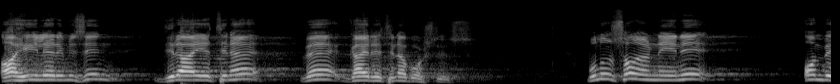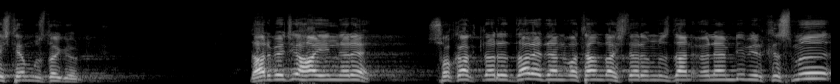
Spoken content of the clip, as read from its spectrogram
ahilerimizin dirayetine ve gayretine borçluyuz. Bunun son örneğini 15 Temmuz'da gördük. Darbeci hainlere sokakları dar eden vatandaşlarımızdan önemli bir kısmı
